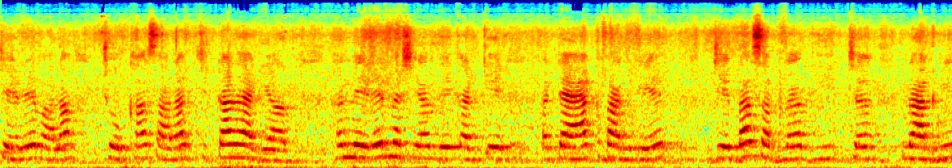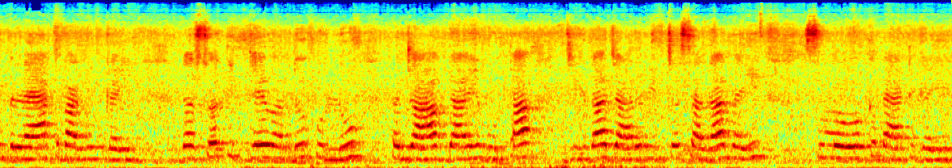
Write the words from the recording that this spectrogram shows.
ਚਿਹਰੇ ਵਾਲਾ ਚੋਖਾ ਸਾਰਾ ਚਿੱਟਾ ਰਹਿ ਗਿਆ। ਹਨੇਰੇ ਨਸ਼ਿਆਂ ਦੇ ਕਰਕੇ ਅਟੈਕ ਬਣ ਗਏ। ਜੇਬਾਂ ਸਭਨਾਂ ਦੀ ਚ ਨਾਗਨੀ ਬਲੈਕ ਬਣ ਗਈ। ਦੱਸੋ ਕਿੱਥੇ ਵੰਦੂ ਫੁੱਲੂ ਪੰਜਾਬ ਦਾ ਇਹ ਬੂਟਾ ਜਿਹਦਾ ਜੜ ਵਿੱਚ ਸਦਾ ਨਹੀਂ ਸਮੋਕ ਬੈਠ ਗਈ।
